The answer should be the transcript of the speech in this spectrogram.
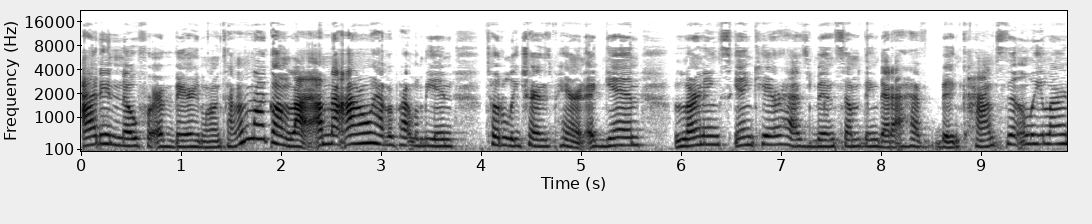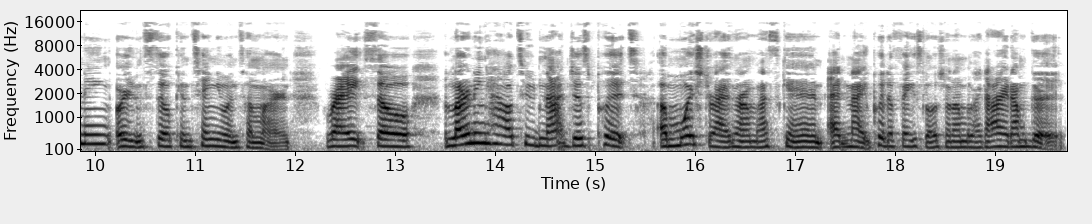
I didn't know for a very long time. I'm not gonna lie. I'm not, I don't have a problem being totally transparent. Again, learning skincare has been something that I have been constantly learning or even still continuing to learn, right? So learning how to not just put a moisturizer on my skin at night, put a face lotion, I'm like, all right, I'm good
